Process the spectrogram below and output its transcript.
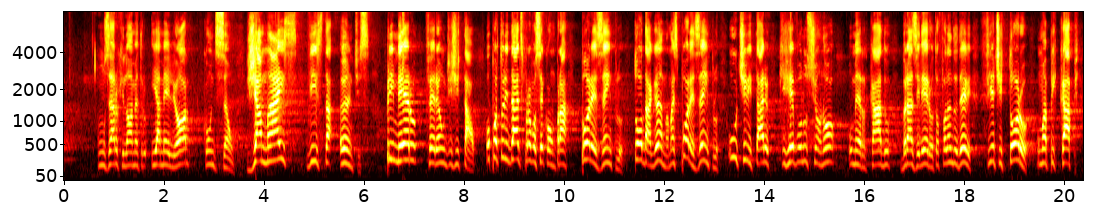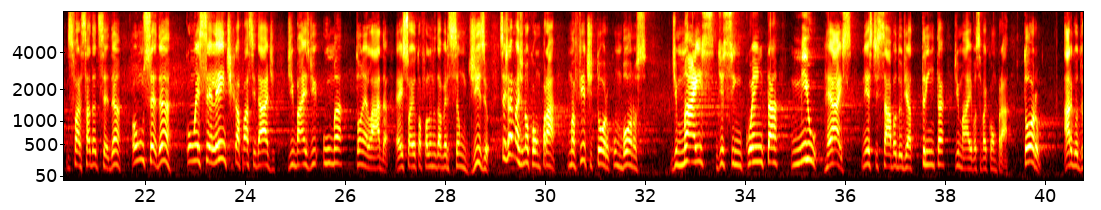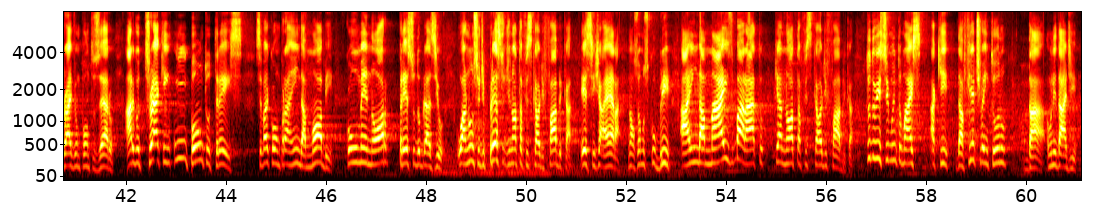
um zero quilômetro e a melhor condição, jamais vista antes. Primeiro feirão digital. Oportunidades para você comprar por exemplo, toda a gama, mas por exemplo, o utilitário que revolucionou o mercado brasileiro. Eu estou falando dele, Fiat Toro, uma picape disfarçada de sedã, ou um sedã com excelente capacidade de mais de uma tonelada. É isso aí, eu estou falando da versão diesel. Você já imaginou comprar uma Fiat Toro com bônus de mais de 50 mil reais? Neste sábado, dia 30 de maio, você vai comprar. Toro, Argo Drive 1.0, Argo Tracking 1.3. Você vai comprar ainda Mob com o menor preço do Brasil. O anúncio de preço de nota fiscal de fábrica, esse já era. Nós vamos cobrir ainda mais barato que a nota fiscal de fábrica. Tudo isso e muito mais aqui da Fiat Ventuno, da unidade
